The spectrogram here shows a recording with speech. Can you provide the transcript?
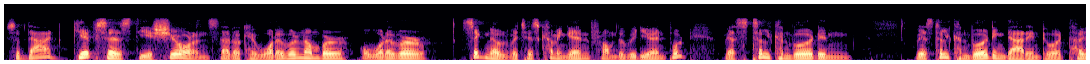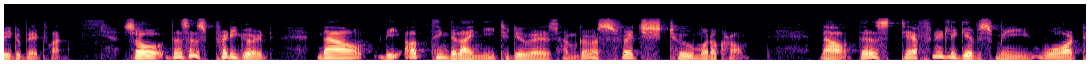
So that gives us the assurance that, okay, whatever number or whatever signal which is coming in from the video input, we are still converting we are still converting that into a 32-bit one. So this is pretty good. Now, the other thing that I need to do is I'm going to switch to monochrome. Now, this definitely gives me what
